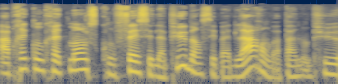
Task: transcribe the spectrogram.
Après, concrètement, ce qu'on fait, c'est de la pub, hein, c'est pas de l'art. On va pas non plus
